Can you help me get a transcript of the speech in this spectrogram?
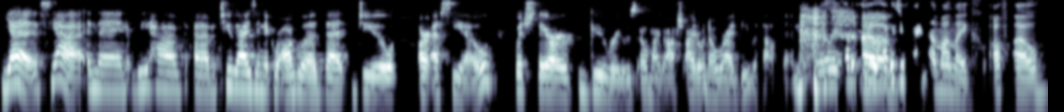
yes, yeah. And then we have um, two guys in Nicaragua that do our SEO, which they are gurus. Oh my gosh, I don't know where I'd be without them. really? How did you, how did you find them on like off? Oh,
